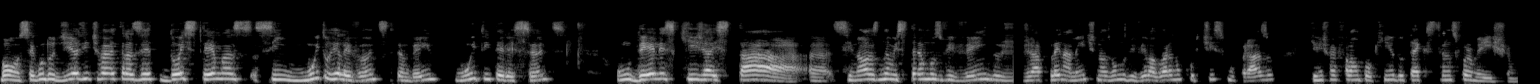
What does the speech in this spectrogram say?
Bom, segundo dia a gente vai trazer dois temas assim muito relevantes também, muito interessantes. Um deles que já está, ah, se nós não estamos vivendo já plenamente, nós vamos vivê-lo agora num curtíssimo prazo, que a gente vai falar um pouquinho do Tax Transformation,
